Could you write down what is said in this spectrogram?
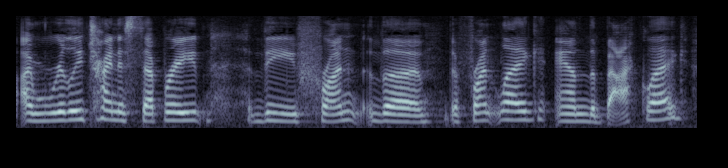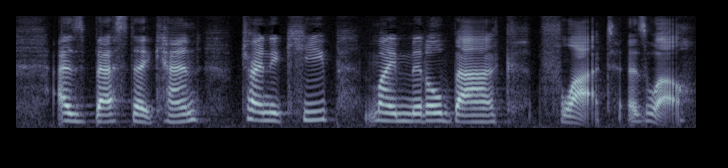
I'm really trying to separate the front, the, the front leg and the back leg as best I can, trying to keep my middle back flat as well.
